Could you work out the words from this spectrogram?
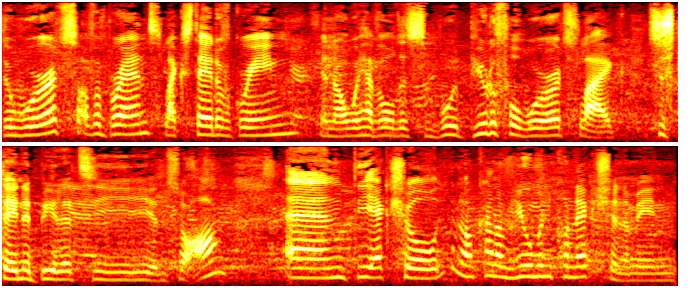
the words of a brand, like State of Green. You know, we have all these beautiful words like sustainability and so on. And the actual, you know, kind of human connection. I mean,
